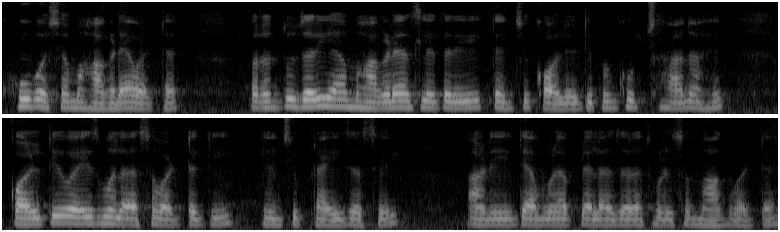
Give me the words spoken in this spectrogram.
खूप अशा महागड्या वाटतात. परंतु जरी ह्या महागड्या असल्या तरी त्यांची क्वालिटी पण खूप छान आहे. क्वालिटी वाईज मला असं वाटतं की यांची प्राईज असेल आणि त्यामुळे आपल्याला जरा थोडंसं महाग वाटतं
